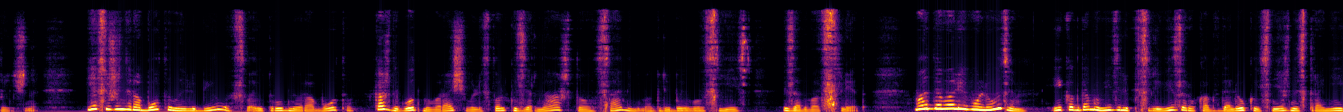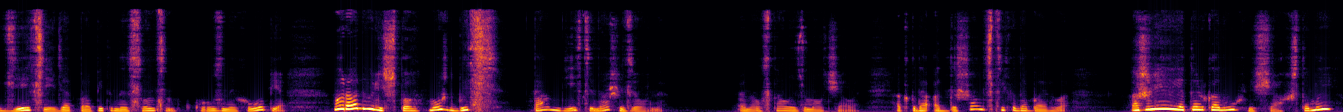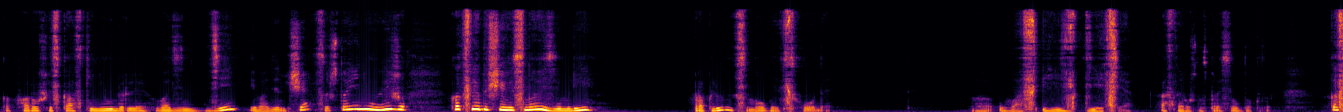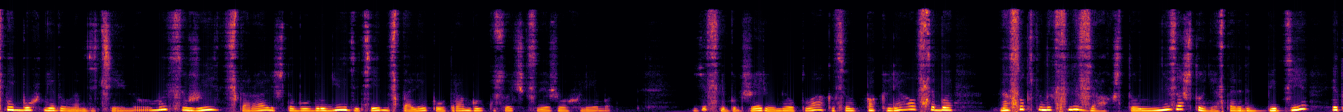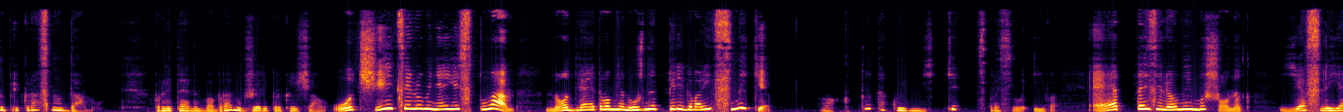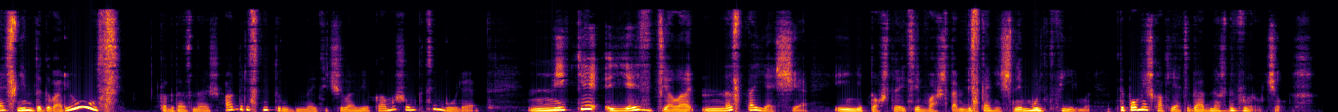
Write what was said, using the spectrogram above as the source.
женщина. Я всю жизнь работала и любила свою трудную работу. Каждый год мы выращивали столько зерна, что сами не могли бы его съесть и за двадцать лет. Мы отдавали его людям, и когда мы видели по телевизору, как в далекой снежной стране дети едят пропитанные солнцем кукурузные хлопья, мы радовались, что, может быть, там есть и наши зерна. Она устала и замолчала, а когда отдышалась, тихо добавила — а жалею я только о двух вещах, что мы, как в хорошей сказке, не умерли в один день и в один час, и что я не увижу, как следующей весной земли проклюнутся новые всходы. «А «У вас есть дети?» — осторожно спросил доктор. «Господь Бог не дал нам детей, но мы всю жизнь старались, чтобы у других детей на столе по утрам был кусочек свежего хлеба. Если бы Джерри умел плакать, он поклялся бы на собственных слезах, что ни за что не оставит в беде эту прекрасную даму. Пролетая над бобрами, Джерри прокричал. «Учитель, у меня есть план, но для этого мне нужно переговорить с Микки». «А кто такой Микки?» — спросила Ива. «Это зеленый мышонок. Если я с ним договорюсь...» Когда знаешь адрес, нетрудно найти человека, а мышонка тем более. «Микки есть дело настоящее, и не то, что эти ваши там бесконечные мультфильмы. Ты помнишь, как я тебя однажды выручил?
